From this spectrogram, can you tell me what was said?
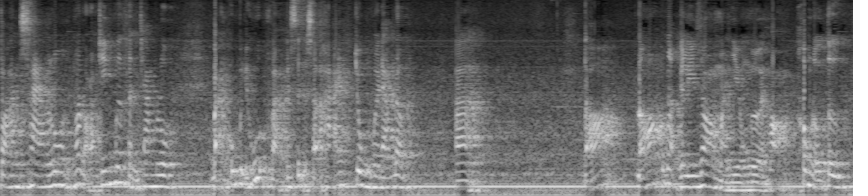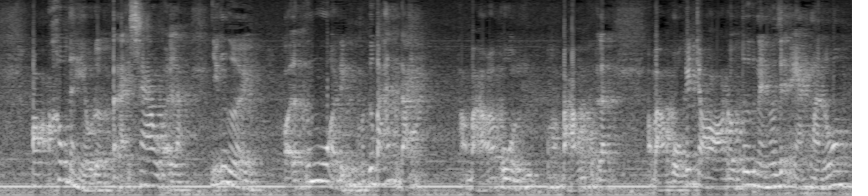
toàn sàn luôn nó đỏ 90 phần trăm luôn. Bạn cũng bị hút vào cái sự sợ hãi chung với đám đông. À, đó đó cũng là cái lý do mà nhiều người họ không đầu tư. Họ không thể hiểu được tại sao, gọi là, những người, gọi là, cứ mua ở đỉnh mà cứ bán ở đáy. Họ bảo là, ồ, họ bảo, gọi là, họ bảo của cái trò đầu tư này nó dễ ẹc mà, đúng không?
